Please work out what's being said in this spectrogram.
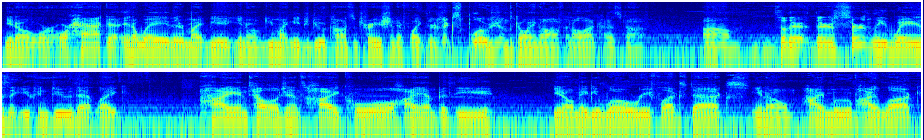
you know, or, or hack in a way, there might be, you know, you might need to do a concentration if like there's explosions going off and all that kind of stuff. Um, so there, there's certainly ways that you can do that, like, high intelligence, high cool, high empathy, you know, maybe low reflex dex, you know, high move, high luck,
